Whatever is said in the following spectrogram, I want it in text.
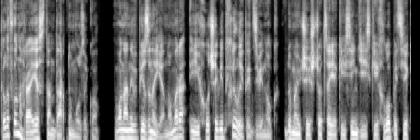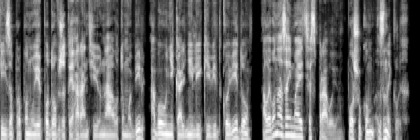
Телефон грає стандартну музику. Вона не впізнає номера і хоче відхилити дзвінок, думаючи, що це якийсь індійський хлопець, який запропонує подовжити гарантію на автомобіль або унікальні ліки від ковіду, але вона займається справою, пошуком зниклих,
